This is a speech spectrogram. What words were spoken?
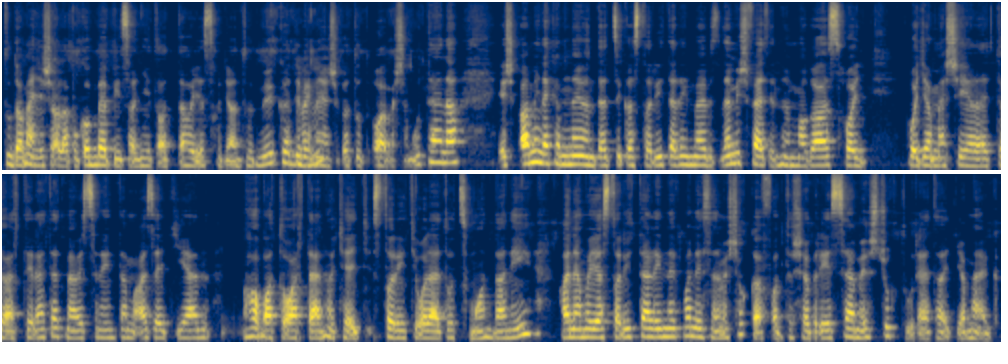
tudományos alapokon bebizonyította, hogy ez hogyan tud működni, uh-huh. meg mhm. nagyon sokat tud olvasni utána, és ami nekem nagyon tetszik a storytelling, mert nem is feltétlenül maga az, hogy hogyan mesél egy történetet, mert hogy szerintem az egy ilyen habatortán, hogyha egy sztorit jól el tudsz mondani, hanem hogy a storytellingnek van, és szerintem egy sokkal fontosabb része, ami struktúrát adja meg.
